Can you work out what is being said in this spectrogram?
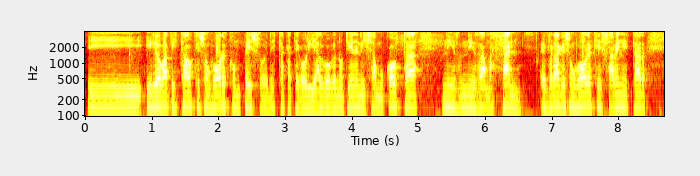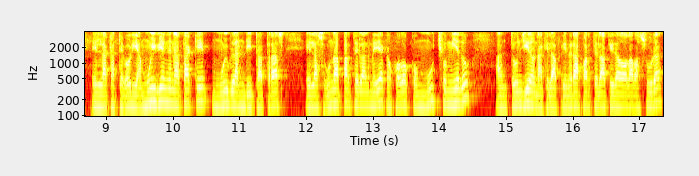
y, y Leo Batistados, que son jugadores con peso en esta categoría, algo que no tiene ni Samu Costa ni, ni Ramazani. Es verdad que son jugadores que saben estar en la categoría muy bien en ataque, muy blandito atrás. En la segunda parte de la Almería que ha jugado con mucho miedo ante un Girona que la primera parte la ha tirado a la basura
